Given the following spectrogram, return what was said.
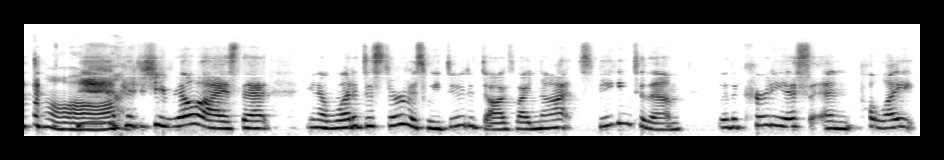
she realized that, you know, what a disservice we do to dogs by not speaking to them with a courteous and polite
